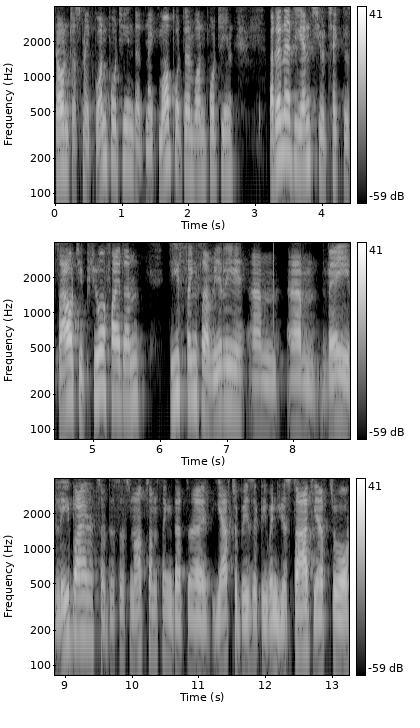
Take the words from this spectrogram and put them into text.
don't just make one protein, that make more than one protein. But then at the end, you take this out, you purify them. These things are really um, um, very labile. So this is not something that uh, you have to basically, when you start, you have to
